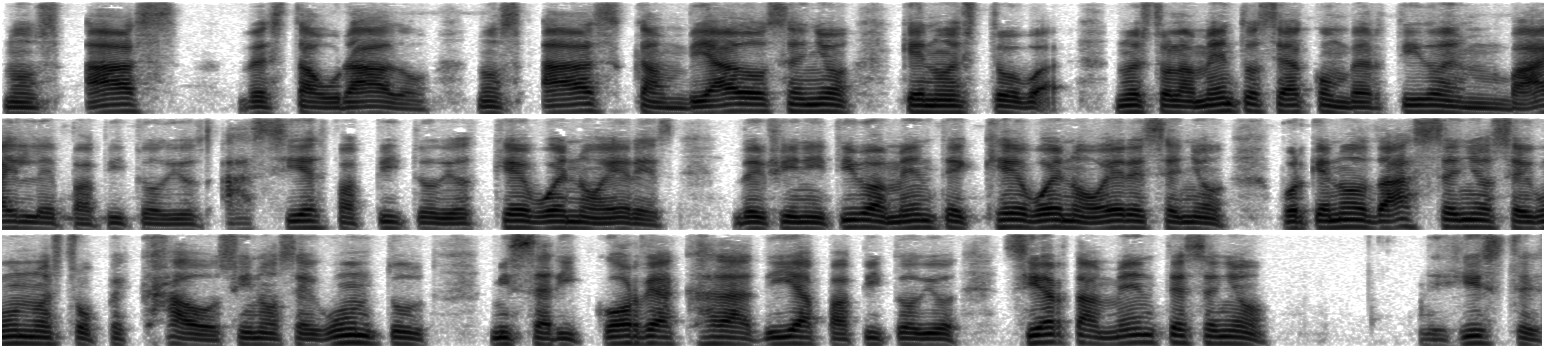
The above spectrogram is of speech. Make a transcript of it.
nos has restaurado, nos has cambiado, Señor, que nuestro, nuestro lamento se ha convertido en baile, papito Dios. Así es, papito Dios, qué bueno eres. Definitivamente, qué bueno eres, Señor, porque no das, Señor, según nuestro pecado, sino según tu misericordia cada día, papito Dios. Ciertamente, Señor, Dijiste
